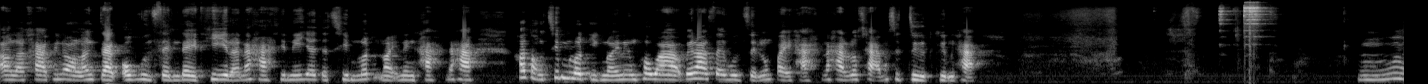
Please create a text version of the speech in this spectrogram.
เอาละค่ะพี่น้องหลังจากอบวุ้นเส้นได้ที่แล้วนะคะ ทีนี้อยาจะชิมรสหน่อยหนึ่งค่ะนะคะเขาต้องชิมรสอีกหน่อยหนึ่งเพราะว่าเวลาใส่วุ้นเส้นลงไปค่ะนะคะรสชาติมันจะจืดขึ้นค่ะ อืม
